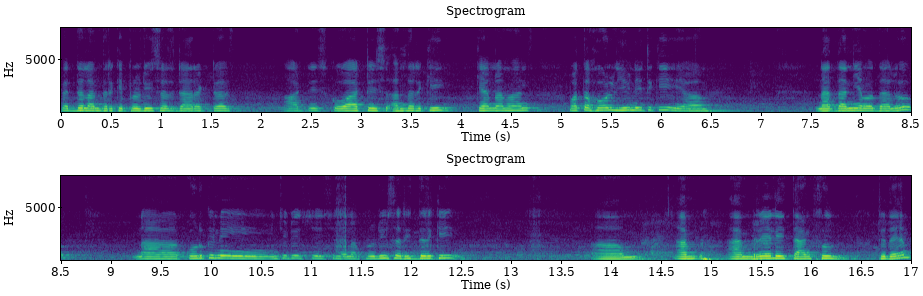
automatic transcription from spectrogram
పెద్దలందరికీ producers directors artist co artist అందరికీ కెమెరామ్యాన్స్ మొత్తం హోల్ యూనిట్కి నా ధన్యవాదాలు. నా కొడుకుని ఇంట్రడ్యూస్ చేసిన నా ప్రొడ్యూసర్ ఇద్దరికి I am really thankful to them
